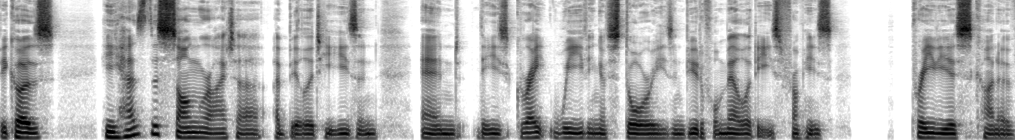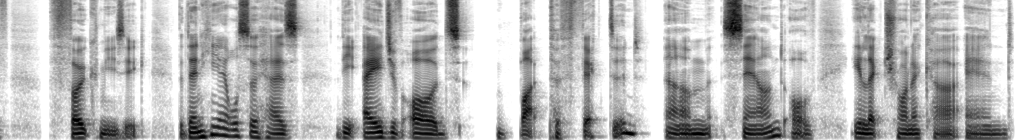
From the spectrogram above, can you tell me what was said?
because he has the songwriter abilities and and these great weaving of stories and beautiful melodies from his previous kind of folk music. But then he also has the Age of Adz, but perfected um, sound of electronica and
